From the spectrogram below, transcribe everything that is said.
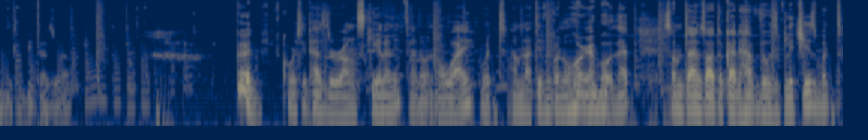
a little bit as well. Good course it has the wrong scale on it. I don't know why but i'm not even going to worry about that. Sometimes AutoCAD have those glitches but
